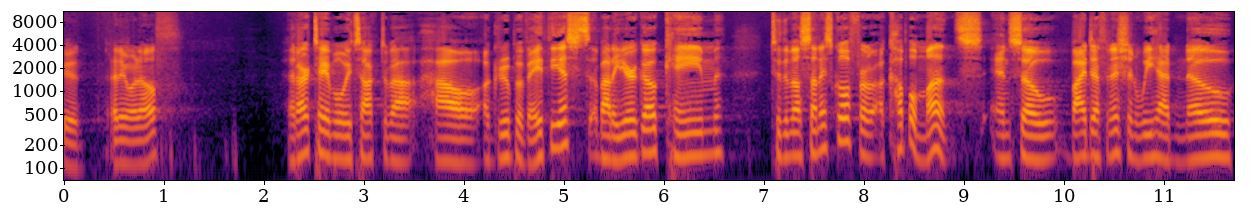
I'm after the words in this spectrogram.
Good. Anyone else? At our table, we talked about how a group of atheists about a year ago came to the Mill Sunday School for a couple months. And so, by definition, we had no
